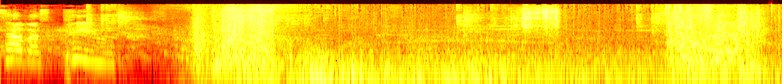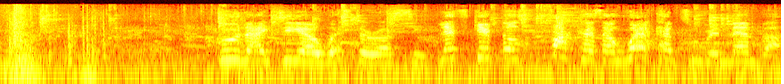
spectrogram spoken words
Cowards have us pinned! Good idea, Westerosi. Let's give those fuckers a welcome to remember.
